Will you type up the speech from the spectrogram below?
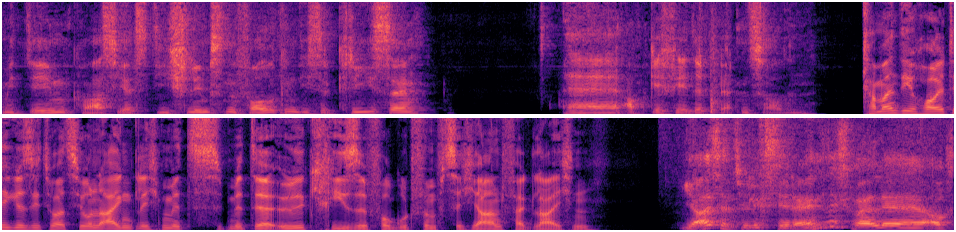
mit dem quasi jetzt die schlimmsten Folgen dieser Krise äh, abgefedert werden sollen. Kann man die heutige Situation eigentlich mit, mit der Ölkrise vor gut 50 Jahren vergleichen? Ja, ist natürlich sehr ähnlich, weil äh, auch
